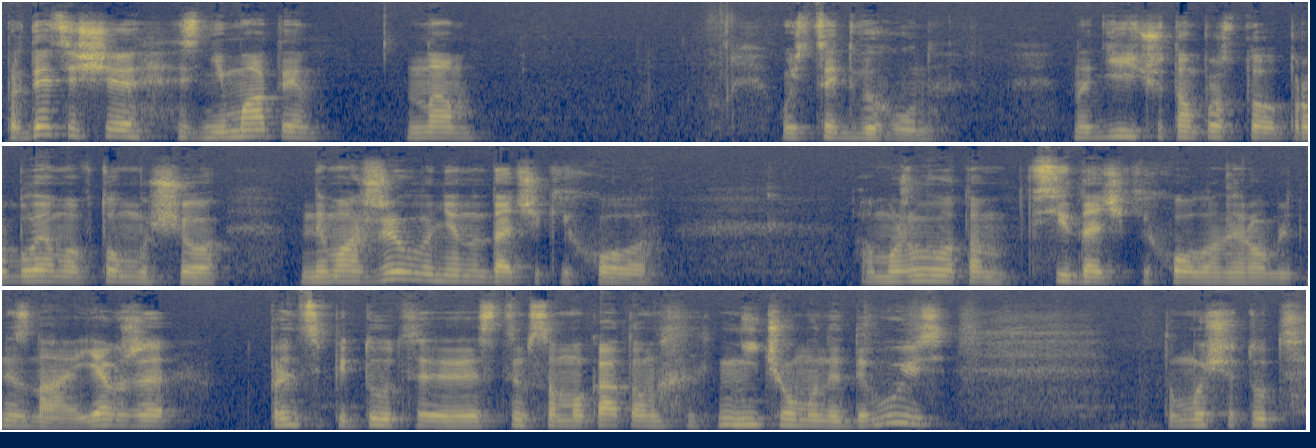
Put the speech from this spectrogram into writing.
Придеться ще знімати нам ось цей двигун. Надію, що там просто проблема в тому, що нема живлення на датчики хола. А можливо там всі датчики хола не роблять, не знаю. Я вже, в принципі, тут е, з цим самокатом нічому не дивуюсь. Тому що тут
